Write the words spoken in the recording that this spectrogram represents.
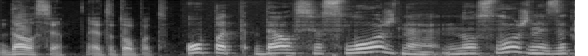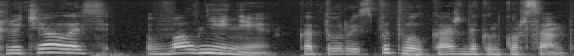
дался этот опыт? Опыт дался сложно, но сложность заключалась в волнении, которое испытывал каждый конкурсант.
